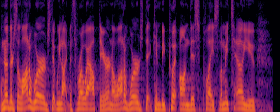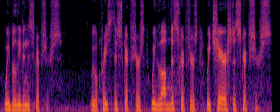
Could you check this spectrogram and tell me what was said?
I know there's a lot of words that we like to throw out there and a lot of words that can be put on this place. Let me tell you, we believe in the scriptures. We will preach the scriptures. We love the scriptures. We cherish the scriptures.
